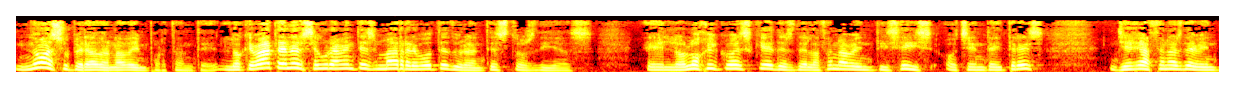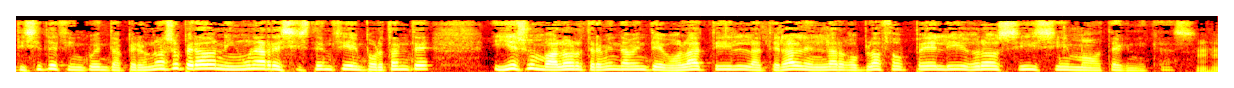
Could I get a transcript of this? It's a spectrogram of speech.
no ha superado nada importante. Lo que va a tener seguramente es más rebote durante estos días. Eh, lo lógico es que desde la zona 26.83 llegue a zonas de 27.50, pero no ha superado ninguna resistencia importante y es un valor tremendamente volátil, lateral en largo plazo, peligrosísimo. Técnicas. Ujú.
